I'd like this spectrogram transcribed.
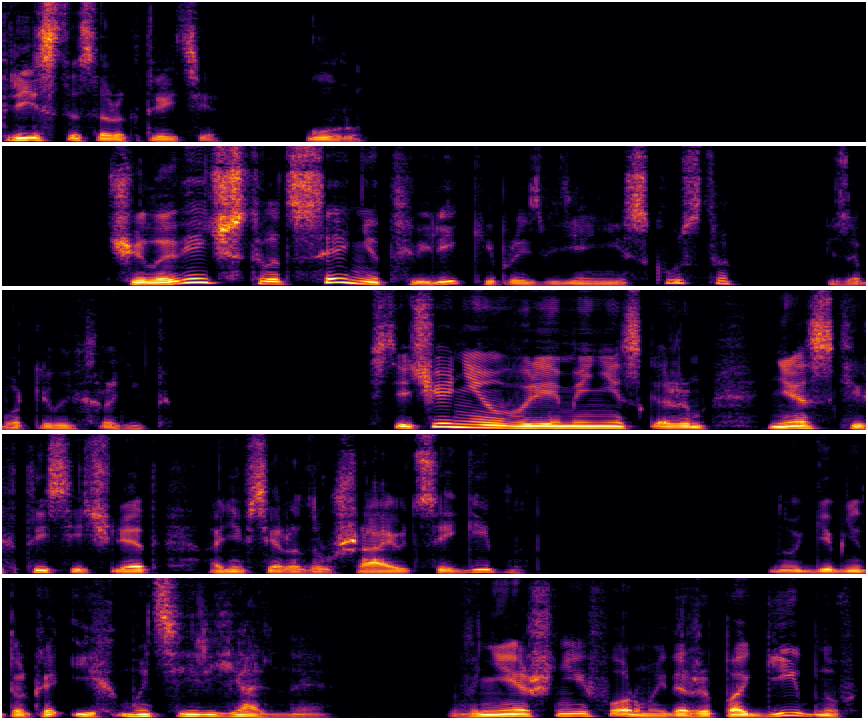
343. Гуру. Человечество ценит великие произведения искусства и заботливо их хранит. С течением времени, скажем, нескольких тысяч лет, они все разрушаются и гибнут. Но гибнет только их материальная, внешняя форма, и даже погибнув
